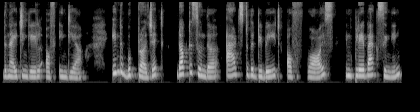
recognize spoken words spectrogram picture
the Nightingale of India. In the book project, Dr. Sundar adds to the debate of voice in playback singing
